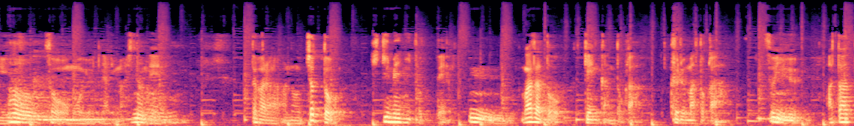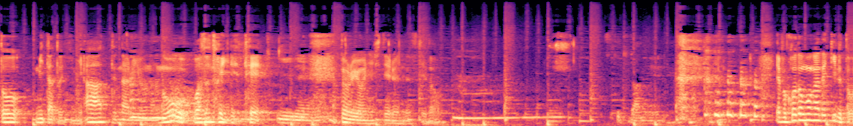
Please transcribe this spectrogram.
いう。そう思うようになりましたね。だから、あの、ちょっと引き目に撮って、ど。うん。わざと玄関とか車とか、そういう後々見た時にあーってなるようなのをわざと入れていいね。撮るようにしてるんですけど、素敵だね。やっぱ子供ができると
